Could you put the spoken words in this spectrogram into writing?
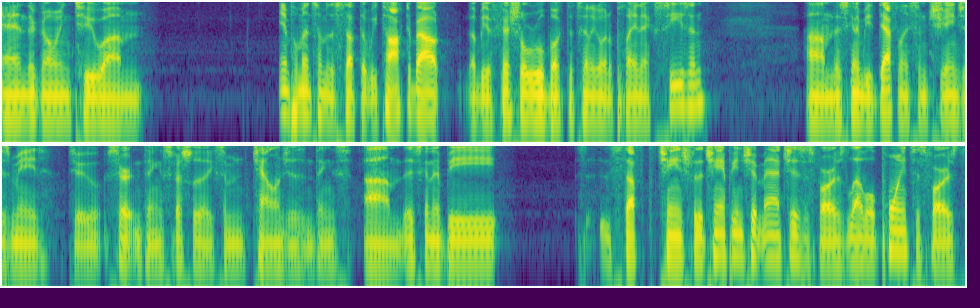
and they're going to um, implement some of the stuff that we talked about. There'll be official rule book that's going to go into play next season. Um, there's going to be definitely some changes made to certain things, especially like some challenges and things. Um, there's going to be stuff changed for the championship matches as far as level points, as far as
